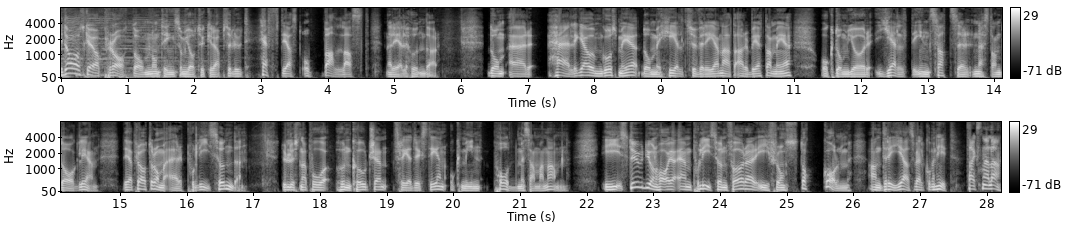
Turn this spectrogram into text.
Idag ska jag prata om någonting som jag tycker är absolut häftigast och ballast när det gäller hundar. De är härliga att umgås med, de är helt suveräna att arbeta med och de gör hjälteinsatser nästan dagligen. Det jag pratar om är polishunden. Du lyssnar på hundcoachen Fredrik Sten och min podd med samma namn. I studion har jag en polishundförare ifrån Stockholm, Andreas. Välkommen hit. Tack snälla.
